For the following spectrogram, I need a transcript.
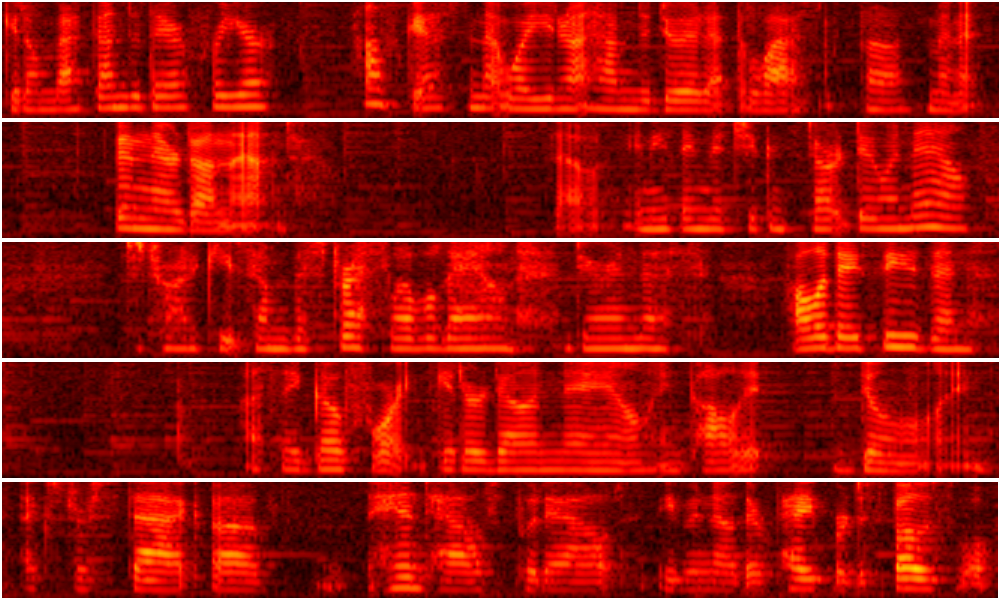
get them back under there for your house guest. And that way you're not having to do it at the last uh, minute. Been there, done that. So anything that you can start doing now to try to keep some of the stress level down during this holiday season. I say go for it, get her done now and call it done. Extra stack of hand towels put out, even though they're paper disposable,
